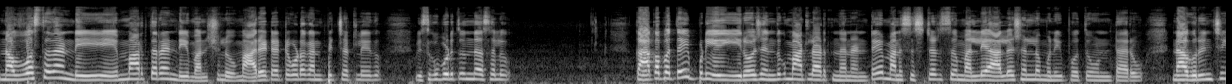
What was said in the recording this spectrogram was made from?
నవ్వు వస్తుందండి ఏం మారుతారండి మనుషులు? మారేటట్టు కూడా కనిపించట్లేదు. విసుగు పుడుతుంది అసలు. కాకపోతే ఇప్పుడు ఈరోజు ఎందుకు మాట్లాడుతున్నానంటే మన సిస్టర్స్ మళ్ళీ ఆలోచనలో మునిగిపోతూ ఉంటారు. నా గురించి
